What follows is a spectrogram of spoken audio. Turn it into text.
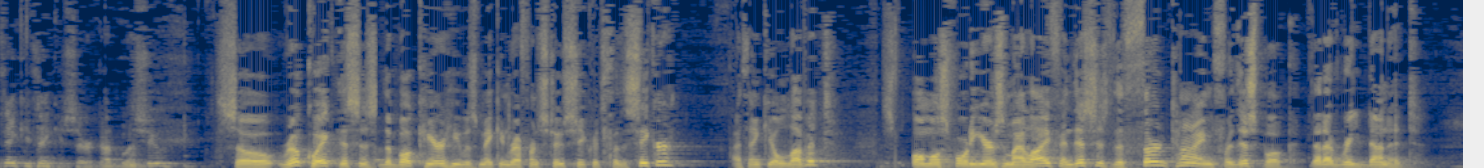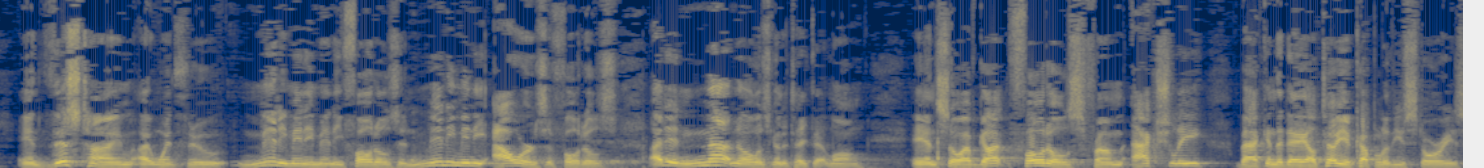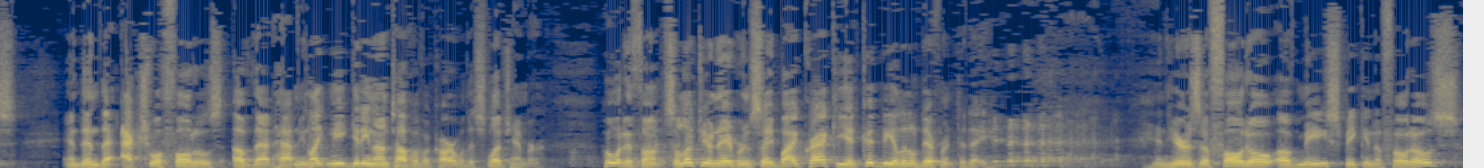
Thank you, thank you, sir. God bless you. So, real quick, this is the book here he was making reference to, Secrets for the Seeker. I think you'll love it. It's almost 40 years of my life, and this is the third time for this book that I've redone it. And this time I went through many, many, many photos and many, many hours of photos. I did not know it was going to take that long. And so I've got photos from actually back in the day. I'll tell you a couple of these stories and then the actual photos of that happening, like me getting on top of a car with a sledgehammer. Who would have thought? So look to your neighbor and say, by cracky, it could be a little different today. and here's a photo of me, speaking of photos.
